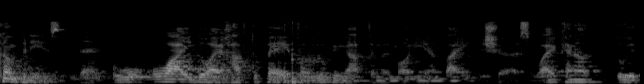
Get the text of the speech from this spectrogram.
companies, then why do I have to pay for looking after my money and buying the shares? Why cannot do it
